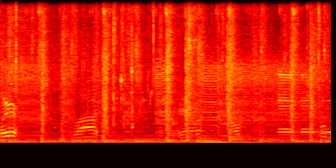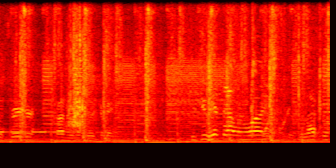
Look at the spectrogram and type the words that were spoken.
Clear. Slide. That's the hammer. Pull the trigger. Try to remember to come in. Did you hit that one right? The left one?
